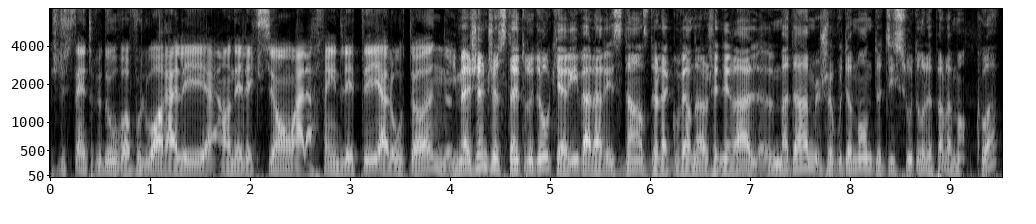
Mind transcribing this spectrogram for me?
Justin Trudeau va vouloir aller en élection à la fin de l'été, à l'automne. Imagine Justin Trudeau qui arrive à la résidence de la gouverneure générale. Euh, Madame, je vous demande de dissoudre le Parlement. Quoi?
